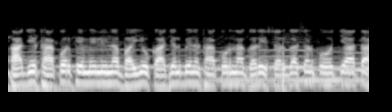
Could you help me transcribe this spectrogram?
આજે ઠાકોર ફેમિલીના ભાઈઓ કાજલબેન ઠાકોરના ઘરે સરગાસણ પહોંચ્યા હતા,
